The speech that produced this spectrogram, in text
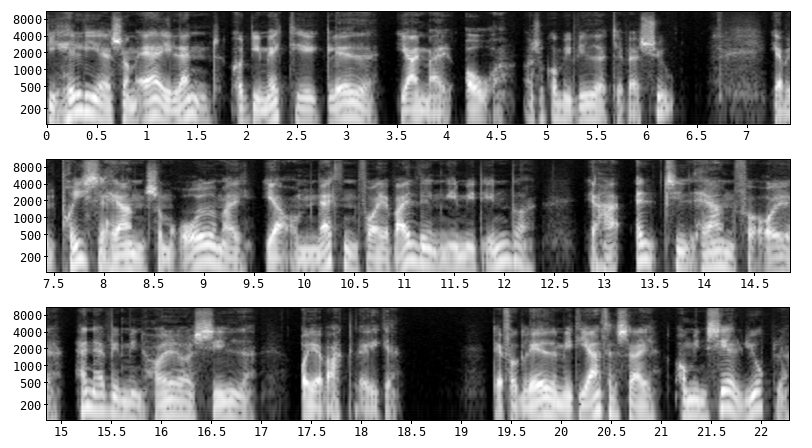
De hellige, som er i landet, og de mægtige glæde jeg mig over. Og så går vi videre til vers 7. Jeg vil prise Herren, som råder mig. Ja, om natten får jeg vejledning i mit indre. Jeg har altid Herren for øje. Han er ved min højre side, og jeg vakler ikke. Derfor glæder mit hjerte sig, og min sjæl jubler.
